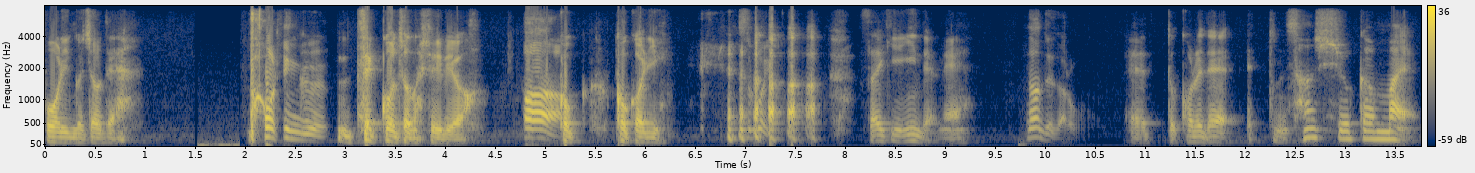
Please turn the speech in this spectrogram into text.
ボーリング場で、ボーリング？絶好調の人いるよ。あこ、ここに。あ、すごい。最近いいんだよね。なんでだろえっと、これで、えっとね、3週間前、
